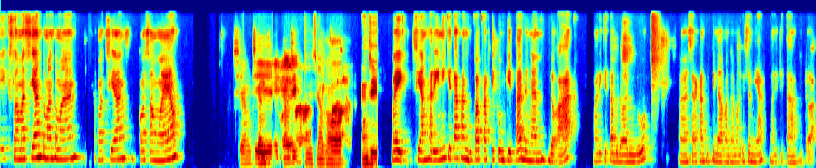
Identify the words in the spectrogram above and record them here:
Baik, selamat siang teman-teman. Selamat siang, Ko Samuel. Siang, Siang, Ci. Ci. Siang, Siang, Ko. Baik, siang hari ini kita akan buka praktikum kita dengan doa. Mari kita berdoa dulu. Eh, Saya akan pimpin dalam agama Kristen ya. Mari kita berdoa.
